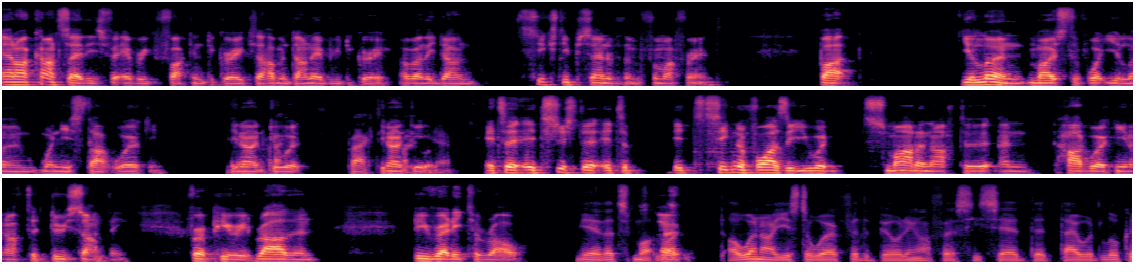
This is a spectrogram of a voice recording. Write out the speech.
and I can't say this for every fucking degree because I haven't done every degree. I've only done 60% of them for my friends. But you learn most of what you learn when you start working. You don't do it. Practically, You don't do it. yeah. It's a it's just a it's a it signifies that you were smart enough to and hardworking enough to do something for a period rather than be ready to roll. Yeah, that's my, So- like when I used to work for the building office, he said that they would look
